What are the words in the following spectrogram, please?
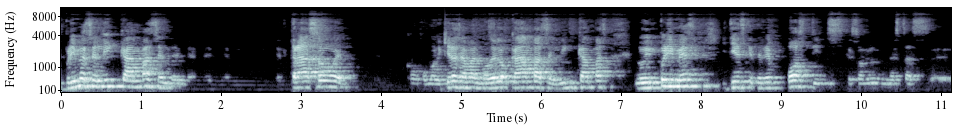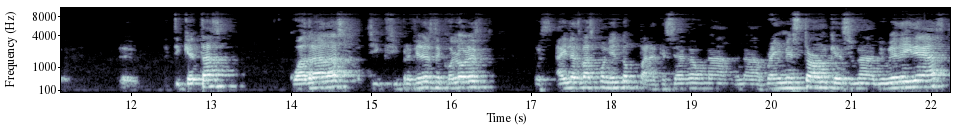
imprimes el link Canvas, el, el, el trazo, quieras llamar, el modelo Canvas, el link Canvas, lo imprimes y tienes que tener post-its, que son estas eh, eh, etiquetas cuadradas, si, prefieres de colores, pues ahí las vas poniendo para que se haga una, una brainstorm, que es una lluvia de ideas,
